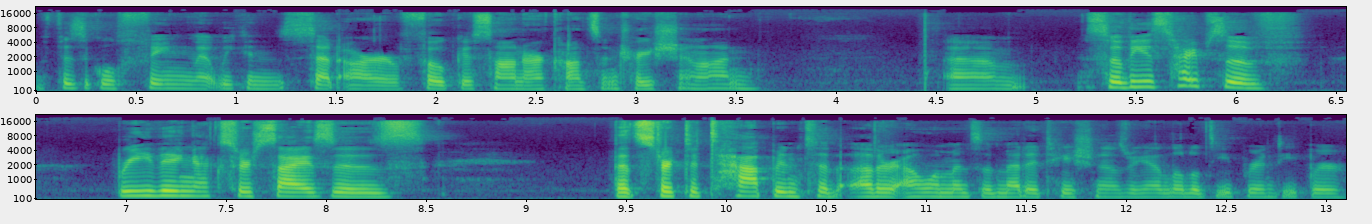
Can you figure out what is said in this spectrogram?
a physical thing that we can set our focus on, our concentration on. Um, so these types of breathing exercises that start to tap into the other elements of meditation as we get a little deeper and deeper.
